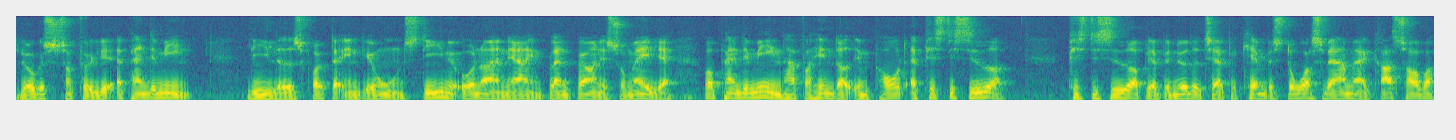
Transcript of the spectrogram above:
lukkes som følge af pandemien. Ligeledes frygter NGO'en stigende underernæring blandt børn i Somalia, hvor pandemien har forhindret import af pesticider. Pesticider bliver benyttet til at bekæmpe store sværme af græshopper,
